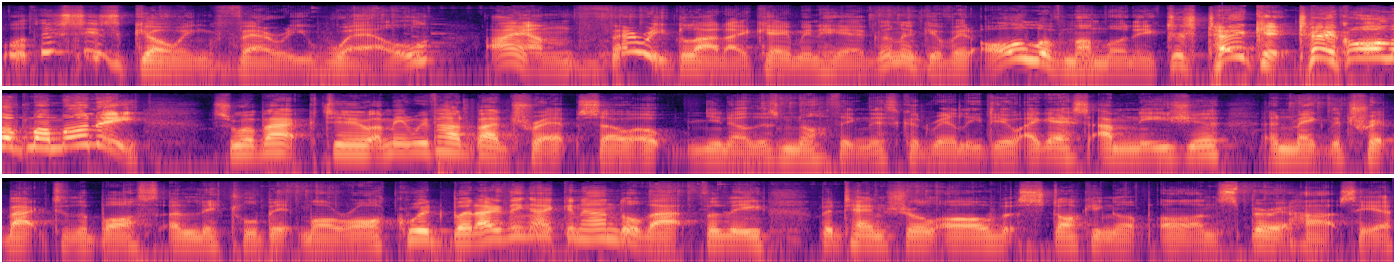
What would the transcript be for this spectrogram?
well, this is going very well. I am very glad I came in here. Gonna give it all of my money. Just take it! Take all of my money! So we're back to, I mean, we've had bad trips, so, oh, you know, there's nothing this could really do. I guess amnesia and make the trip back to the boss a little bit more awkward, but I think I can handle that for the potential of stocking up on spirit hearts here.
